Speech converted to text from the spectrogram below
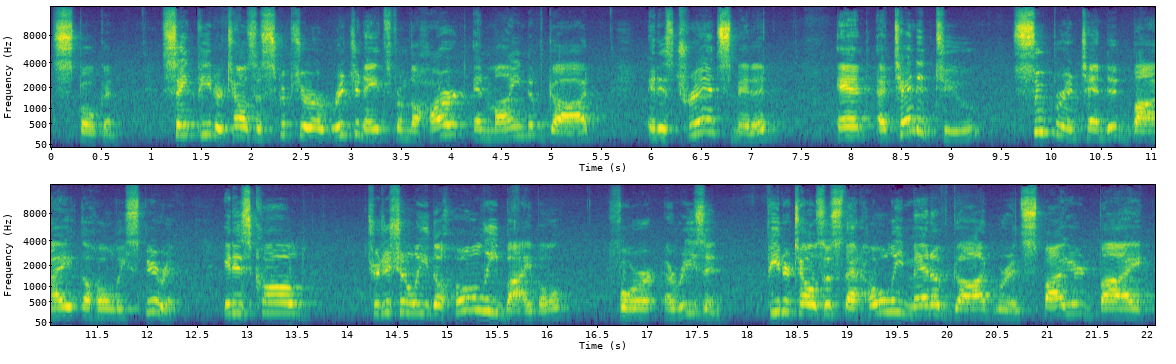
spoken. St. Peter tells us scripture originates from the heart and mind of God. It is transmitted and attended to, superintended by the Holy Spirit. It is called traditionally the Holy Bible for a reason. Peter tells us that holy men of God were inspired by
